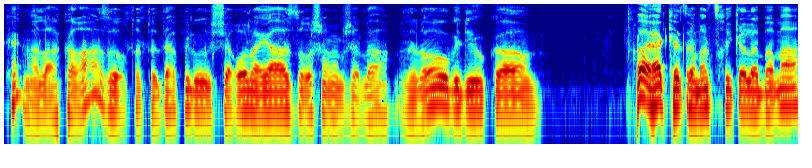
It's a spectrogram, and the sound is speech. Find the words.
כן, על ההכרה הזאת. אתה יודע, אפילו שרון היה אז ראש הממשלה. זה לא בדיוק ה... היה קטע מצחיק על הבמה.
